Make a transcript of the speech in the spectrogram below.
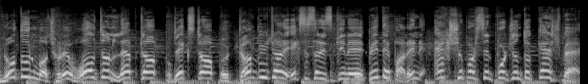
নতুন বছরে Walton laptop desktop computer accessories কিনে পেতে পারেন একশো পার্সেন্ট পর্যন্ত ক্যাশব্যাক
